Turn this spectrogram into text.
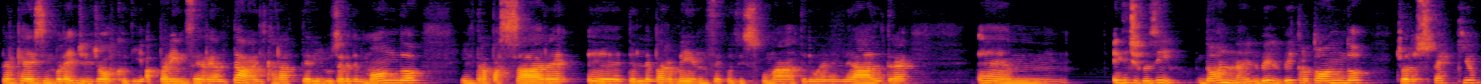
perché simboleggia il gioco di apparenza e realtà, il carattere illusorio del mondo, il trapassare eh, delle parvenze così sfumate le une nelle altre. Ehm, e dice così, donna, il bel vetro tondo, cioè lo specchio,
